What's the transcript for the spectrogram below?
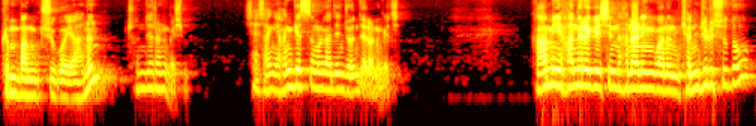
금방 죽어야 하는 존재라는 것입니다. 세상의 한계성을 가진 존재라는 거지. 감히 하늘에 계신 하나님과는 견줄 수도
